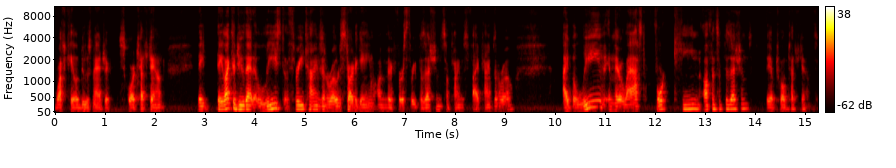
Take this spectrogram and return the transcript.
watch Caleb do his magic, score a touchdown. They they like to do that at least three times in a row to start a game on their first three possessions, sometimes five times in a row. I believe in their last 14 offensive possessions, they have 12 touchdowns.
